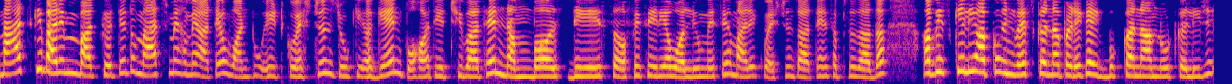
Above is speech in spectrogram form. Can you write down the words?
मैथ्स के बारे में बात करते हैं तो मैथ्स में हमें आते हैं वन टू एट क्वेश्चन जो कि अगेन बहुत ही अच्छी बात है। Numbers day surface area volume में से हमारे क्वेश्चन आते हैं सबसे ज़्यादा। अब इसके लिए आपको इन्वेस्ट करना पड़ेगा, एक बुक का नाम नोट कर लीजिए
